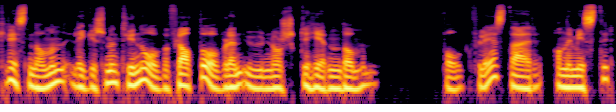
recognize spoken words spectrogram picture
Kristendommen ligger som en tynn overflate over den urnorske hedendommen. Folk flest er animister,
